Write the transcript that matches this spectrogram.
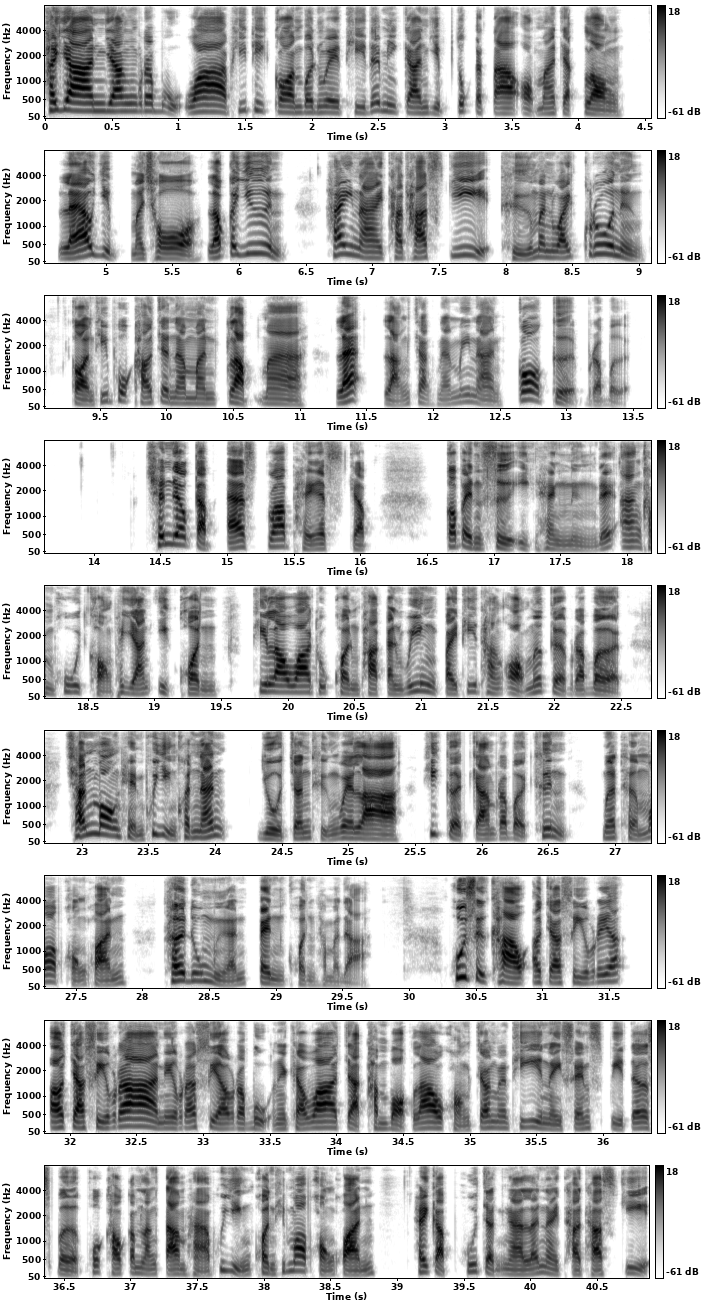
พยานยังระบุว่าพิธีกรบนเวทีได้มีการหยิบตุ๊กตาออกมาจากกล่อง แล้วหยิบมาโชว์ แล้วก็ยื่นให้นายทาทัสกี้ถือมันไว้ครู่หนึ่ง ก่อนที่พวกเขาจะนำมันกลับมา และหลังจากนั้นไม่นานก็เกิดระเบิด เช่นเดียวกับ a s t r a p r e s s ครับ ก็เป็นสื่ออีกแห่งหนึ่งได้อ้างคำพูดของพยานอีกคน ที่เล่าว่าทุกคนพากันวิ่งไปที่ทางออกเมื่อเกิดระเบิด ฉันมองเห็นผู้หญิงคนนั้น อยู่จนถึงเวลาที่เกิดการระเบิดขึ้น เมื่อเธอมอบของขวัญ เธอดูเหมือนเป็นคนธรรมดา ผู้สื่อข่าวอัลจาซีเรียอัลจาซีราในรัสเซียระบุนะครับว่าจากคำบอกเล่าของเจ้าหน้าที่ในเซนต์ปีเตอร์สเบิร์กพวกเขากำลังตามหาผู้หญิงคนที่มอบของขวัญ ให้กับผู้จัดงานและนายทาทัสกี้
